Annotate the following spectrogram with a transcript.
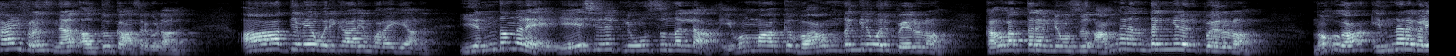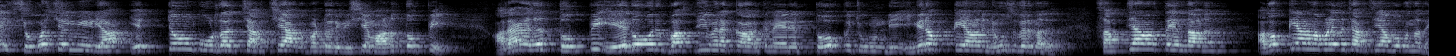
ഹായ് ഫ്രണ്ട്സ് ഞാൻ അൽത്തു കാസർഗോഡാണ്. ആദ്യമേ ഒരു കാര്യം പറയുകയാണ്. എന്തെന്നടേ ഏഷ്യനെറ്റ് ന്യൂസ് എന്നല്ല ഇവന്മാർക്ക് വേറെന്തെങ്കിലും ഒരു പേരിടണം. കള്ളത്തരം ന്യൂസ് അങ്ങനെ എന്തെങ്കിലും ഒരു പേരിടണം. നോക്കുക ഇന്നലകളിൽ സോഷ്യൽ മീഡിയ ഏറ്റവും കൂടുതൽ ചർച്ചയാകപ്പെട്ട ഒരു വിഷയമാണ് തൊപ്പി. അതായത് തൊപ്പി ഏതോ ഒരു ബസ് ജീവനക്കാർക്ക് നേരെ തോക്ക് ചൂണ്ടി ഇങ്ങനെയൊക്കെയാണ് ന്യൂസ് വരുന്നത്. സത്യാവസ്ഥ എന്താണ്? അതൊക്കെയാണ് നമ്മൾ ഇന്ന് ചർച്ച ചെയ്യാൻ പോകുന്നത്.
